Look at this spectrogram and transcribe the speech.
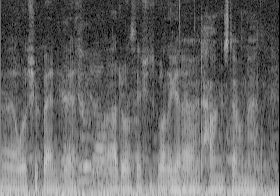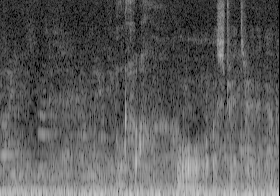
Uh, will she bend, mate? I don't think she's going to get Yeah, out. it hangs down there. Oh, straight through the gap.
